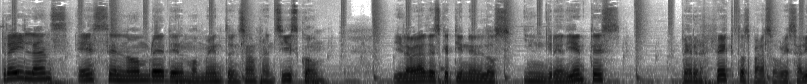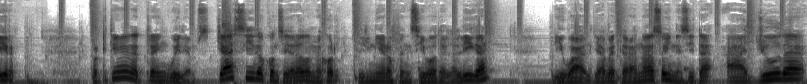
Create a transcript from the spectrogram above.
Trey Lance es el nombre del momento en San Francisco y la verdad es que tienen los ingredientes perfectos para sobresalir. Porque tienen a Trent Williams. Ya ha sido considerado el mejor liniero ofensivo de la liga. Igual, ya veteranazo y necesita ayuda,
